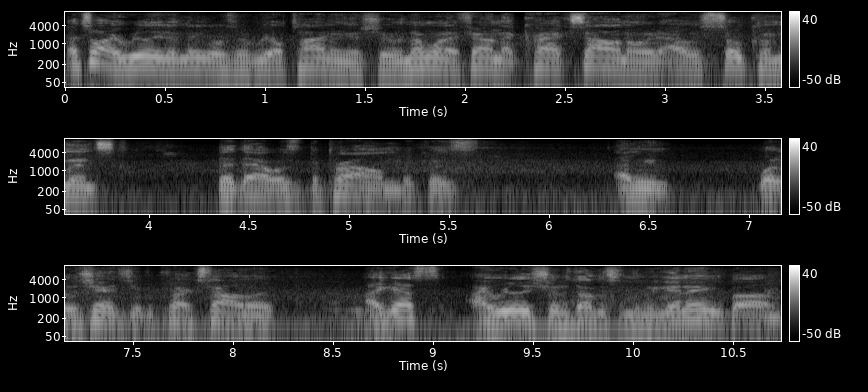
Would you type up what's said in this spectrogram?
That's why I really didn't think it was a real timing issue. And then when I found that cracked solenoid, I was so convinced that that was the problem because, I mean, what are the chances of a cracked solenoid? I guess I really should have done this in the beginning, but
